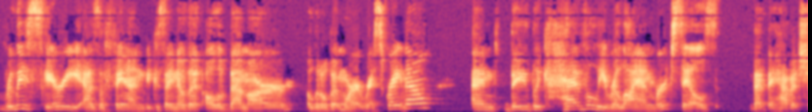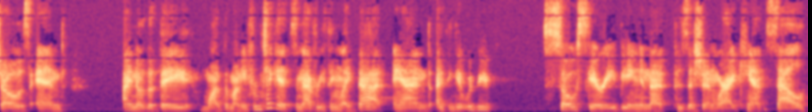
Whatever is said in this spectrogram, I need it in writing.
really scary as a fan because I know that all of them are a little bit more at risk right now and they like heavily rely on merch sales that they have at shows and I know that they want the money from tickets and everything like that and I think it would be so scary being in that position where I can't sell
